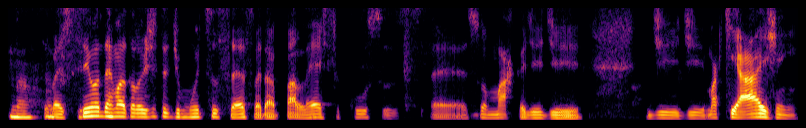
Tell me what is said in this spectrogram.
Não. Você não vai precisa. ser uma dermatologista de muito sucesso, vai dar palestra, cursos, é, sua marca de, de, de, de maquiagem,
